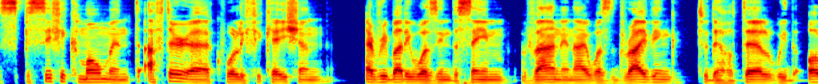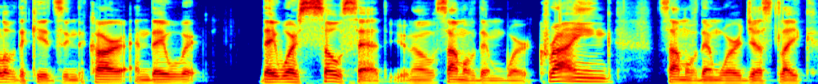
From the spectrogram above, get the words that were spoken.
specific moment after a qualification. Everybody was in the same van, and I was driving to the hotel with all of the kids in the car, and they were they were so sad. You know, some of them were crying, some of them were just like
